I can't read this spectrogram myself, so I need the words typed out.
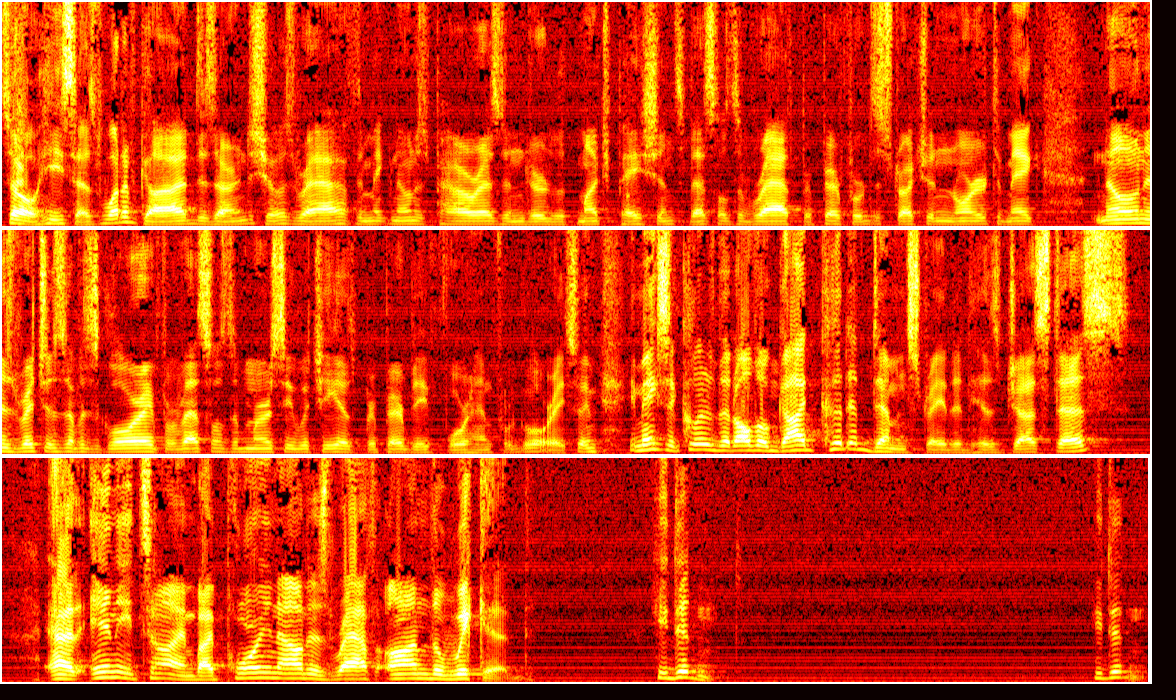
So he says, What if God, desiring to show his wrath and make known his power, has endured with much patience vessels of wrath prepared for destruction in order to make known his riches of his glory for vessels of mercy which he has prepared beforehand for glory? So he makes it clear that although God could have demonstrated his justice at any time by pouring out his wrath on the wicked, he didn't. He didn't.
